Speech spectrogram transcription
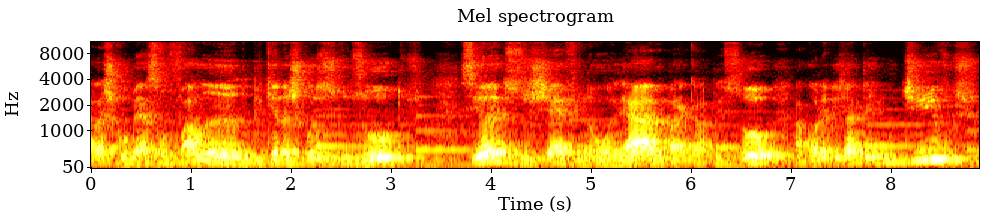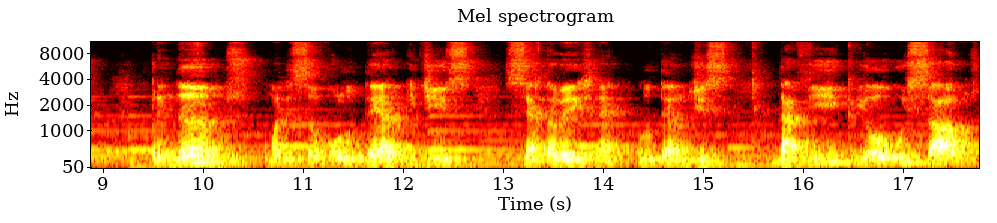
elas começam falando pequenas coisas dos outros. Se antes o chefe não olhava para aquela pessoa, agora ele já tem motivos. Aprendamos uma lição com Lutero que diz, certa vez, né? Lutero disse: Davi criou os salmos,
